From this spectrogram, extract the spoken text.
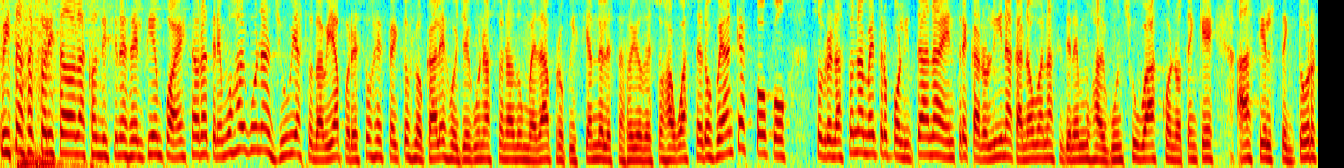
Vistas actualizadas las condiciones del tiempo. A esta hora tenemos algunas lluvias todavía por esos efectos locales. Hoy llega una zona de humedad propiciando el desarrollo de esos aguaceros. Vean que es poco sobre la zona metropolitana entre Carolina, Canóvana. Si tenemos algún chubasco, noten que hacia el sector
